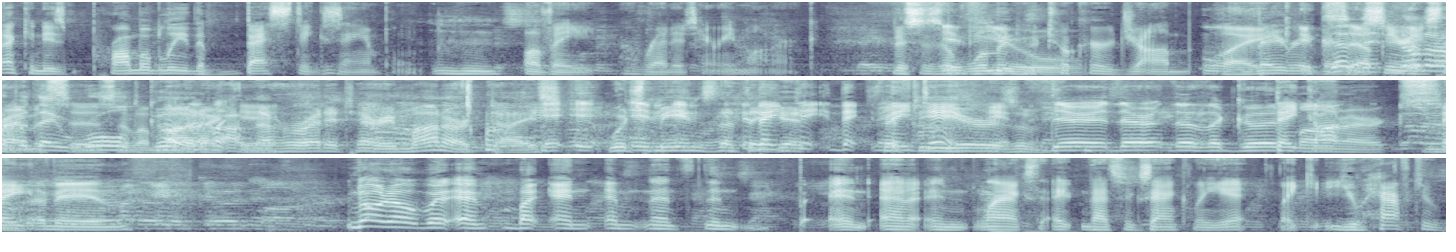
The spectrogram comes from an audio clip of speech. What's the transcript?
II is probably the best example mm-hmm. of a hereditary monarch. This is a If woman who took her job like, very very accept no, seriously. no, but they rolled good on the hereditary monarch dice, It- it- which it- means that they, they get did- they- 50 they did. years It- of. They're they're they're the good They got- monarchs. they- I mean, No, no, but and but and and that's and and and, and Lax, that's exactly it. Like you have to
